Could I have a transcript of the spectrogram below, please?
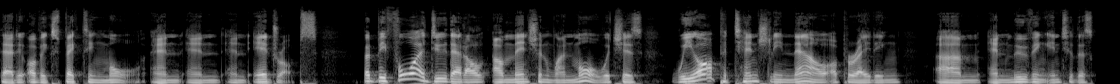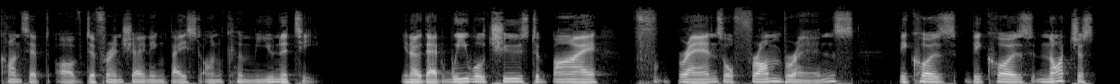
that of expecting more and and and airdrops. But before I do that, I'll I'll mention one more, which is we are potentially now operating um, and moving into this concept of differentiating based on community. You know that we will choose to buy f- brands or from brands because because not just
